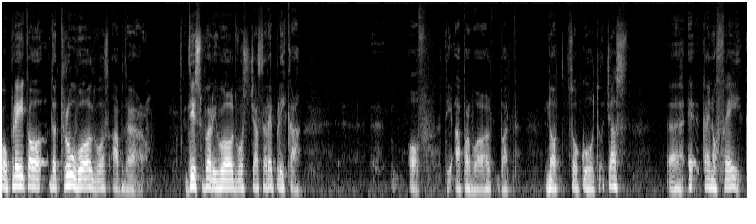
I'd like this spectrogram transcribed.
For Plato, the true world was up there. This very world was just a replica of the upper world, but not so good, just uh, a kind of fake.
